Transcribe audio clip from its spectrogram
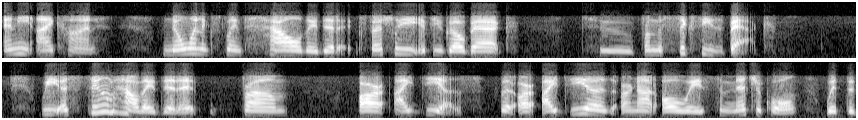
any icon, no one explains how they did it, especially if you go back to from the 60s back. We assume how they did it from our ideas, but our ideas are not always symmetrical with the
